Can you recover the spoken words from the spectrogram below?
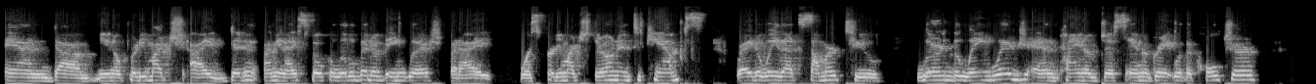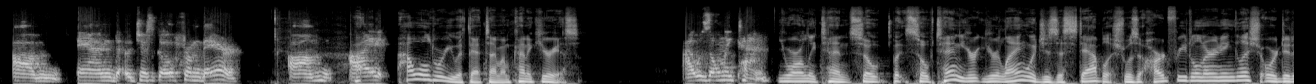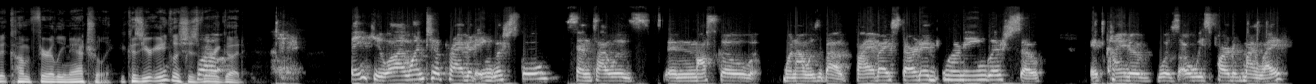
And, um, you know, pretty much I didn't, I mean, I spoke a little bit of English, but I was pretty much thrown into camps right away that summer to learn the language and kind of just integrate with the culture um, and just go from there. Um, I how old were you at that time? I'm kind of curious. I was only 10. You were only 10. So, but so 10, your, your language is established. Was it hard for you to learn English or did it come fairly naturally? Because your English is well, very good. Thank you. Well, I went to a private English school since I was in Moscow when I was about five. I started learning English. So it kind of was always part of my life.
